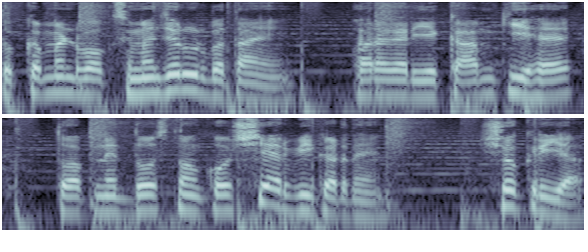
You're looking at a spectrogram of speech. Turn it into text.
तो कमेंट बॉक्स में ज़रूर बताएँ। और अगर ये काम की है तो अपने दोस्तों को शेयर भी कर दें। शुक्रिया।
